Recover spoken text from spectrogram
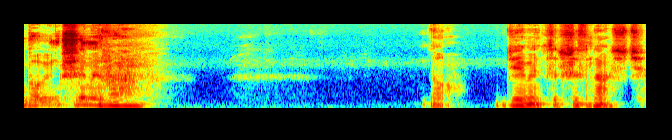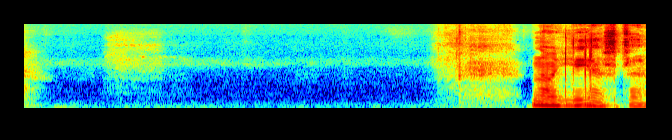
Powiększymy wam? No, 916. No i jeszcze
